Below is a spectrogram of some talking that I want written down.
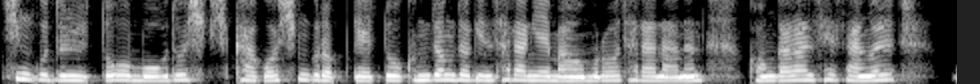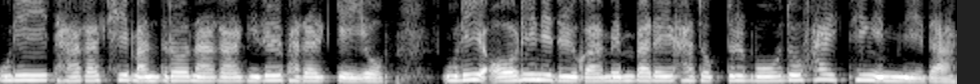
친구들 도 모두 씩씩하고 싱그럽게 또 긍정적인 사랑의 마음으로 자라나는 건강한 세상을 우리 다 같이 만들어 나가기를 바랄게요. 우리 어린이들과 맨발의 가족들 모두 파이팅입니다.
